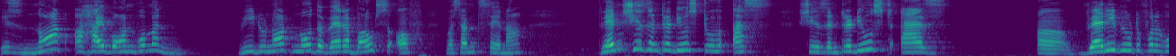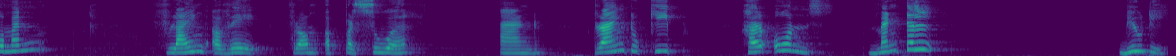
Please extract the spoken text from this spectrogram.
is not a high-born woman. We do not know the whereabouts of Vasant Sena. When she is introduced to us, she is introduced as a very beautiful woman flying away from a pursuer and trying to keep her own mental beauty,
